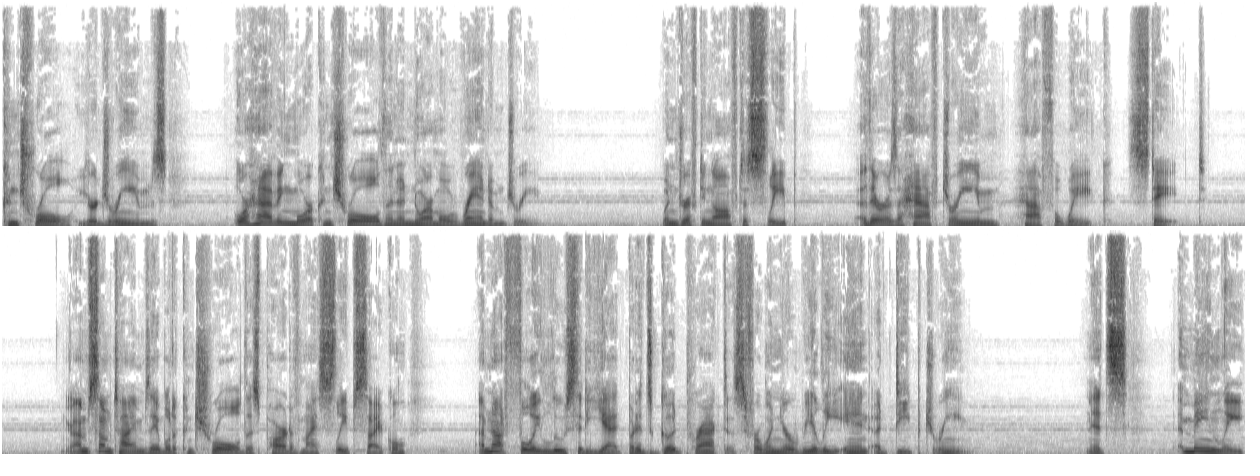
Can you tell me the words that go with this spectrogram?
control your dreams, or having more control than a normal random dream. When drifting off to sleep, there is a half dream, half awake state. I'm sometimes able to control this part of my sleep cycle. I'm not fully lucid yet, but it's good practice for when you're really in a deep dream. It's mainly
